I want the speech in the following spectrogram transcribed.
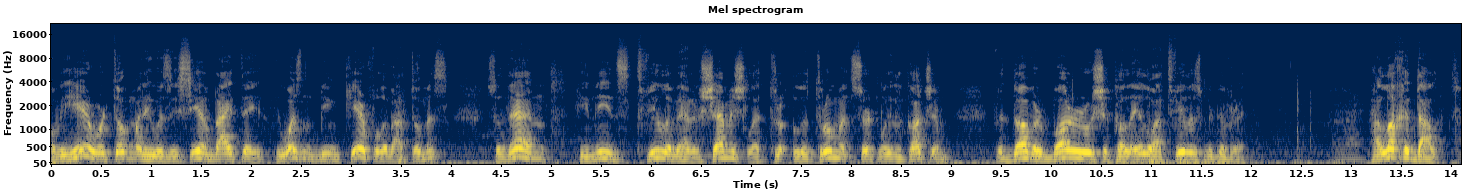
Over here, we're talking about he was a Siyach Daite. He wasn't being careful about Tumas. So then he needs tefillah v'erev shemesh letruma and certainly lekochim v'dover boraru shekol elu atfilas midavrei. Halacha dalit.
